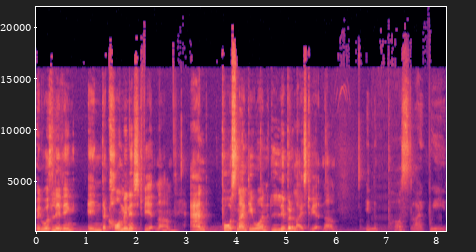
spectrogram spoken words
it was living in the communist Vietnam and post 91 liberalized Vietnam? in the post like we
